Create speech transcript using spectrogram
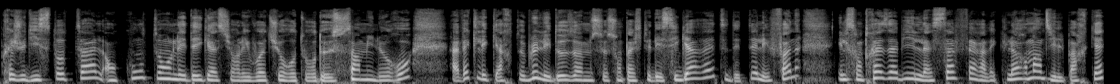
Préjudice total en comptant les dégâts sur les voitures autour de 5000 euros. Avec les cartes bleues, les deux hommes se sont achetés des cigarettes, des téléphones. Ils sont très habiles, savent faire avec leurs mains, dit le parquet.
